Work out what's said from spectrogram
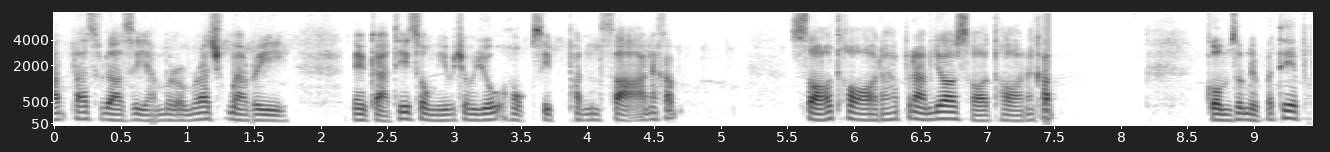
รัตนราชสุดาสยามบรมราชกุมารี ในโอกาสที่ทรงมีพระชนมายุ 60 พรรษานะครับสอทอนะครับพระนามย่อสอทอนะครับ กรมสมเด็จพระเทพ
